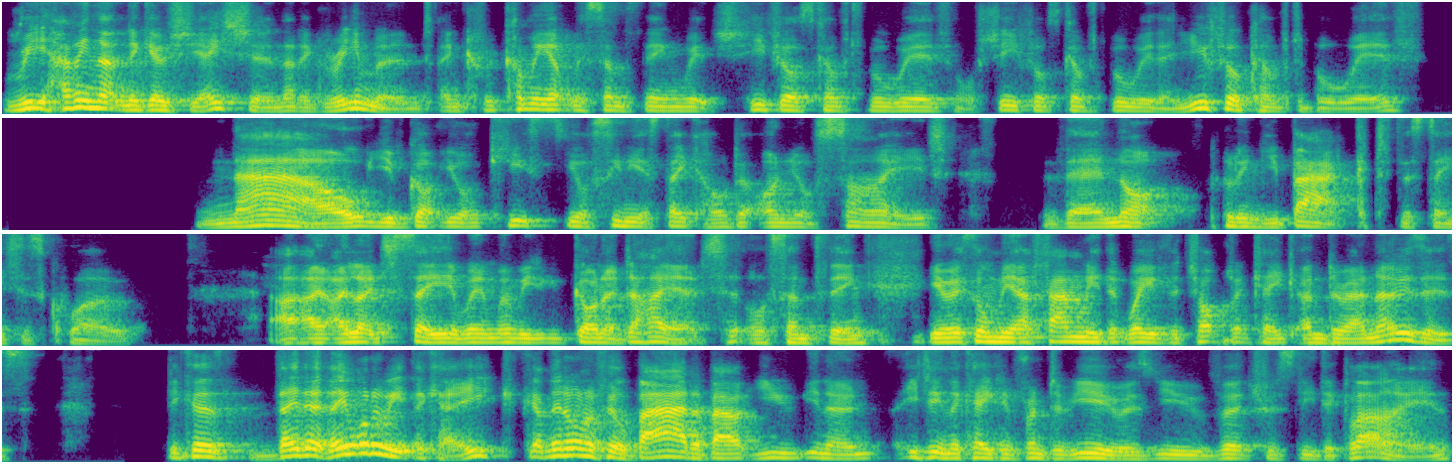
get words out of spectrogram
re- having that negotiation, that agreement, and coming up with something which he feels comfortable with, or she feels comfortable with, and you feel comfortable with. Now you've got your key, your senior stakeholder on your side. They're not pulling you back to the status quo. I, I, like to say when, when we go on a diet or something, you know, it's normally our family that wave the chocolate cake under our noses because they don't they want to eat the cake and they don't want to feel bad about you, you know, eating the cake in front of you as you virtuously decline.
